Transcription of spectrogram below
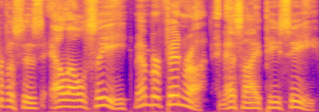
Services LLC, member FINRA and SIPC.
